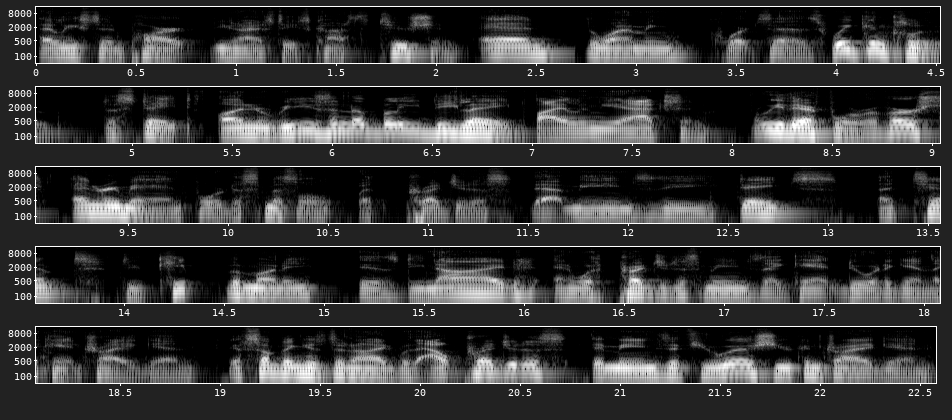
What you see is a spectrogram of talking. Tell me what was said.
at least in part, the United States Constitution. And the Wyoming court says, We conclude the state unreasonably delayed filing the action. We therefore reverse and remand for dismissal with prejudice. That means the state's attempt to keep the money is denied, and with prejudice means they can't do it again. They can't try again. If something is denied without prejudice, it means if you wish, you can try again.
